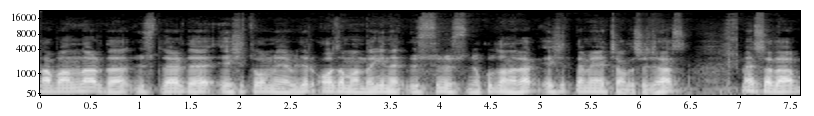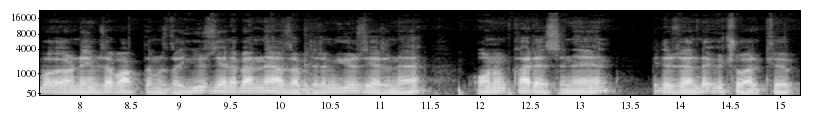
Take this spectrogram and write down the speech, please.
tabanlar da üstler de eşit olmayabilir. O zaman da yine üstün üstünü kullanarak eşitlemeye çalışacağız. Mesela bu örneğimize baktığımızda 100 yerine ben ne yazabilirim? 100 yerine onun karesinin bir de üzerinde 3 var küp.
